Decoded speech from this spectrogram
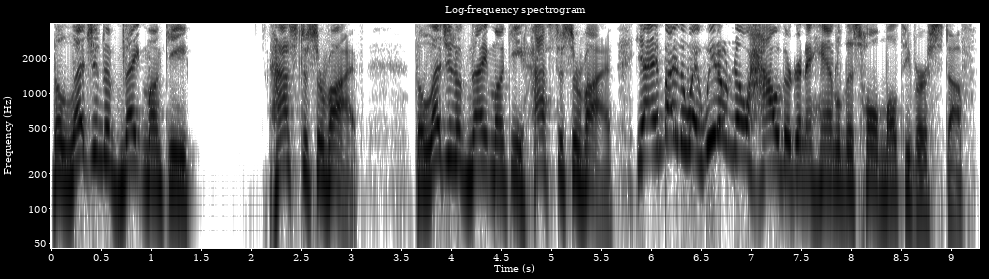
The legend of Night Monkey has to survive. The Legend of Night Monkey has to survive. Yeah, and by the way, we don't know how they're going to handle this whole multiverse stuff.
